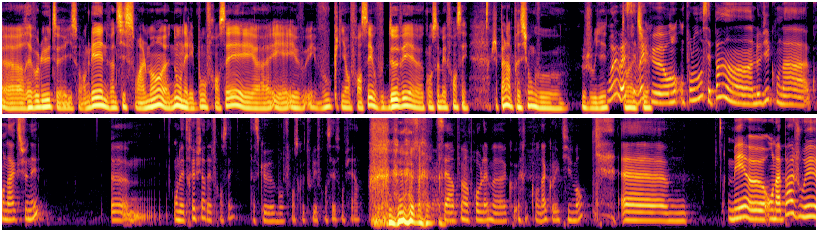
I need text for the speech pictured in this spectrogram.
euh, Revolut, ils sont anglais, N26 sont allemands. Euh, Nous, on est les bons français et, et- et- et vous, clients français, vous devez consommer français. J'ai pas l'impression que vous jouiez. Ouais, ouais, c'est vrai que on- pour le moment, c'est pas un levier qu'on a, qu'on a actionné. On est très fiers d'être français, parce que bon, je pense que tous les Français sont fiers. c'est un peu un problème euh, qu'on a collectivement. Euh, mais euh, on n'a pas joué,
